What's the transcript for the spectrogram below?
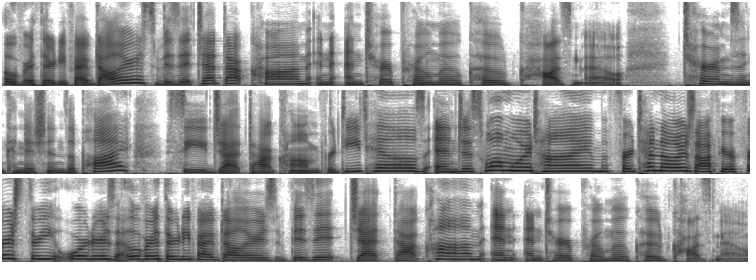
over $35, visit jet.com and enter promo code COSMO. Terms and conditions apply. See jet.com for details. And just one more time, for $10 off your first three orders over $35, visit jet.com and enter promo code COSMO.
